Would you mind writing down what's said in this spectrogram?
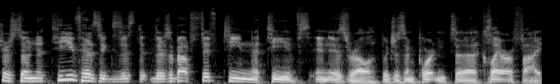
Sure. So Nativ has existed. There's about 15 Nativs in Israel, which is important to clarify.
